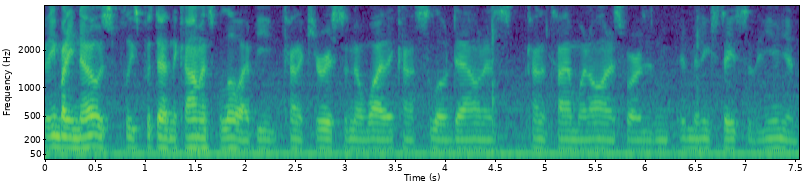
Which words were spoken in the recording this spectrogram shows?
anybody knows. Please put that in the comments below. I'd be kind of curious to know why they kind of slowed down as kind of time went on as far as admitting states to the Union.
